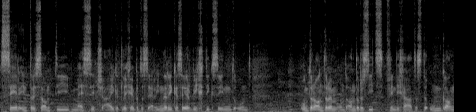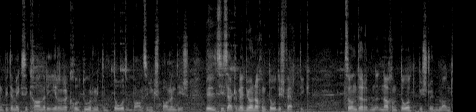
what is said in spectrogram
sehr interessante Message eigentlich, eben, dass Erinnerungen sehr wichtig sind und unter anderem und andererseits finde ich auch, dass der Umgang bei den Mexikanern in ihrer Kultur mit dem Tod wahnsinnig spannend ist, weil sie sagen nicht, ja nach dem Tod ist fertig, sondern nach dem Tod bist du im Land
